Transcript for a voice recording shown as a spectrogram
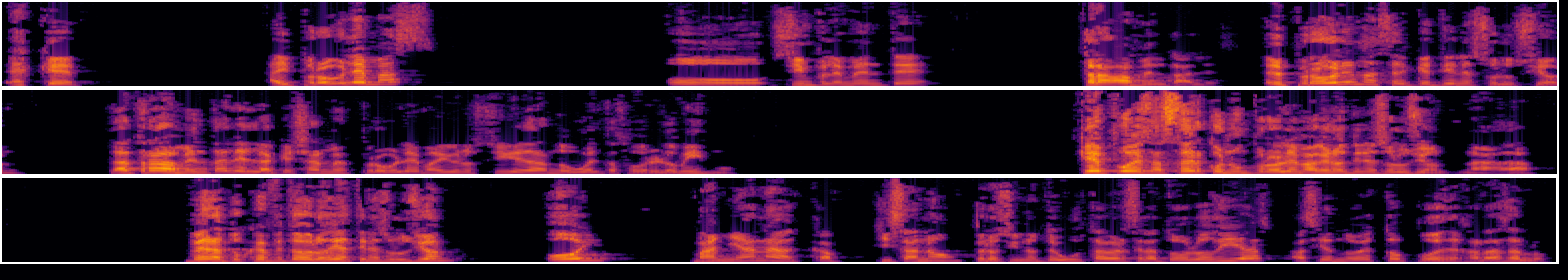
es que hay problemas o simplemente trabas mentales. El problema es el que tiene solución. La traba mental es la que ya no es problema y uno sigue dando vueltas sobre lo mismo. ¿Qué puedes hacer con un problema que no tiene solución? Nada. ¿Ver a tu jefe todos los días tiene solución? Hoy, mañana, quizá no, pero si no te gusta vérsela todos los días haciendo esto, puedes dejar de hacerlo.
